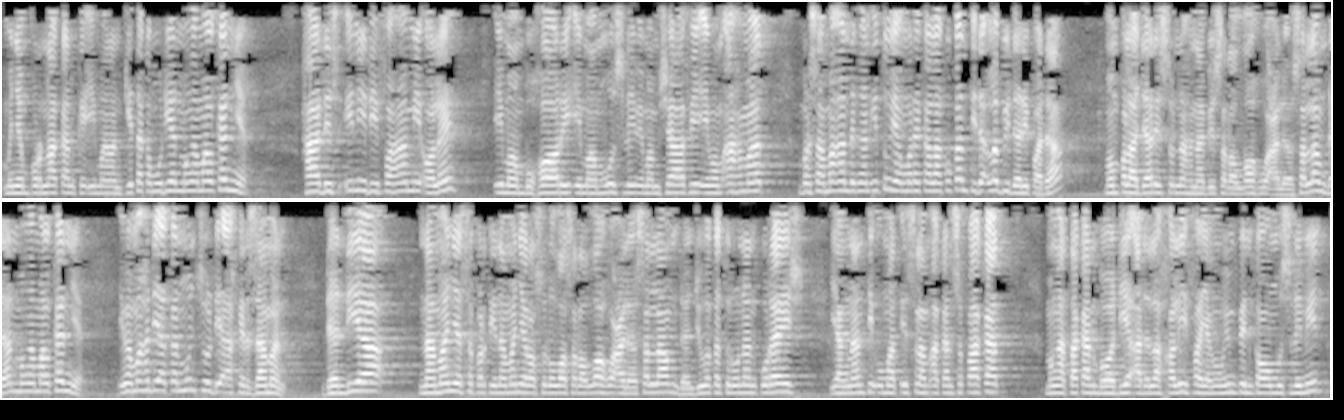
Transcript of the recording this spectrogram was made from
menyempurnakan keimanan kita kemudian mengamalkannya. Hadis ini difahami oleh Imam Bukhari, Imam Muslim, Imam Syafi'i, Imam Ahmad bersamaan dengan itu yang mereka lakukan tidak lebih daripada mempelajari sunnah Nabi Shallallahu Alaihi Wasallam dan mengamalkannya. Imam Mahdi akan muncul di akhir zaman dan dia namanya seperti namanya Rasulullah Shallallahu Alaihi Wasallam dan juga keturunan Quraisy yang nanti umat Islam akan sepakat mengatakan bahwa dia adalah khalifah yang memimpin kaum muslimin.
